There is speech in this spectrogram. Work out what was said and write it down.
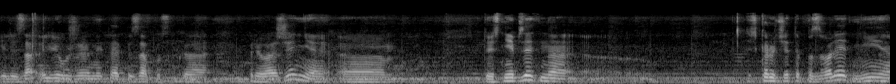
или, за, или уже на этапе запуска приложения. Э, то есть не обязательно... Э, то есть, короче, это позволяет не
